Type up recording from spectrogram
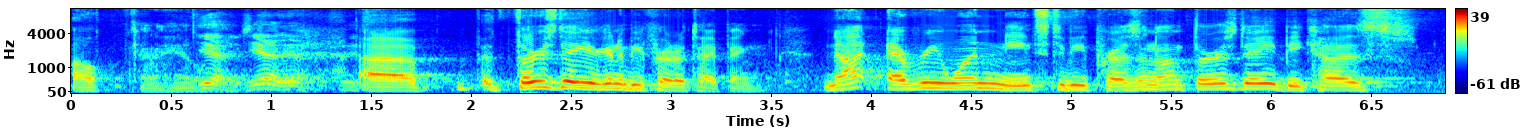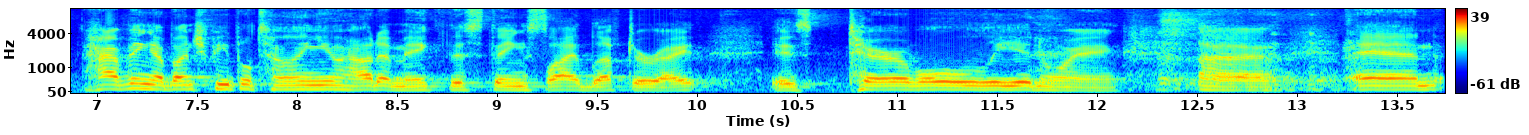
I'll kind of handle Yeah, this. yeah, yeah. please. Uh, Thursday, you're going to be prototyping. Not everyone needs to be present on Thursday because having a bunch of people telling you how to make this thing slide left or right is terribly annoying. Uh, and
